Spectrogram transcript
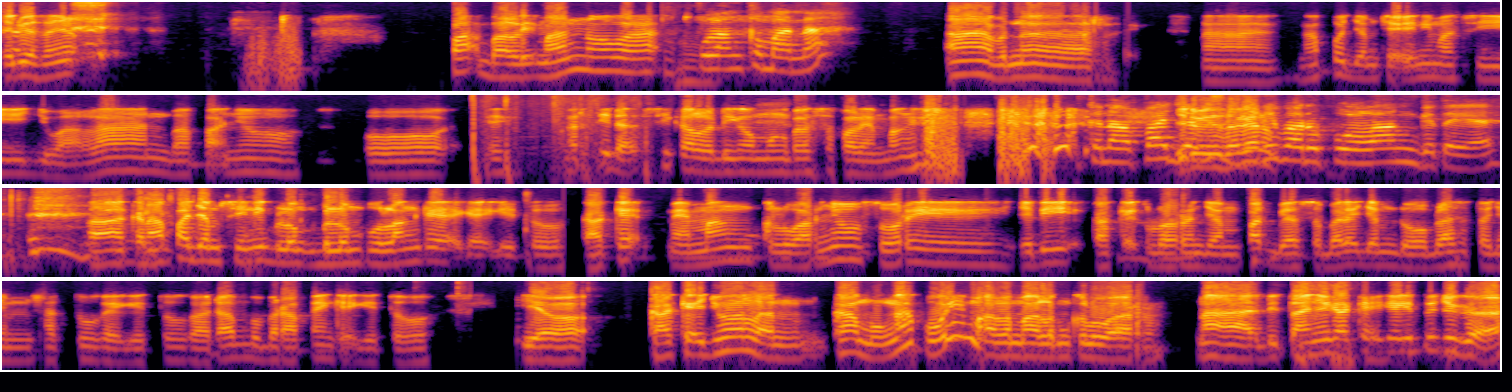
Jadi biasanya Pak balik mana, Pak? pulang ke mana Ah, bener. Nah, ngapa jam C ini masih jualan bapaknya? Oh, eh, ngerti tidak sih kalau di ngomong bahasa Palembang? kenapa Jadi jam misalkan- segini baru pulang gitu ya Ah, kenapa jam sini belum belum pulang kayak kayak gitu? Kakek memang keluarnya sore. Jadi kakek keluar jam 4 biasa balik jam 12 atau jam 1 kayak gitu. Ada beberapa yang kayak gitu. Ya, kakek jualan. Kamu ngapain malam-malam keluar? Nah, ditanya kakek kayak gitu juga.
